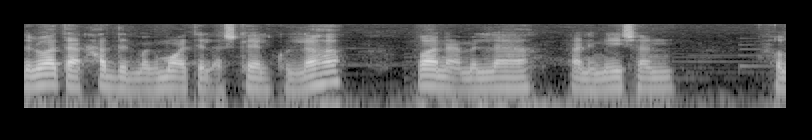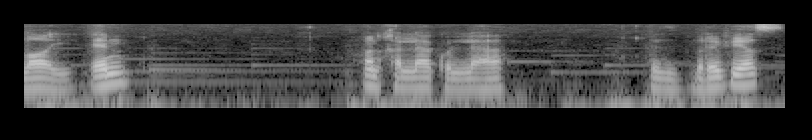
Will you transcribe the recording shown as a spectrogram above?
دلوقتي هنحدد مجموعة الأشكال كلها وهنعمل لها animation fly in وهنخليها كلها previous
